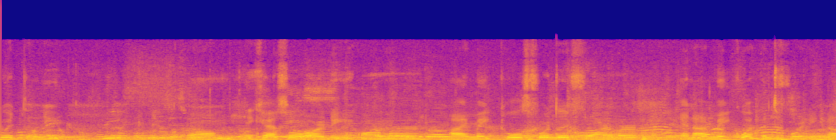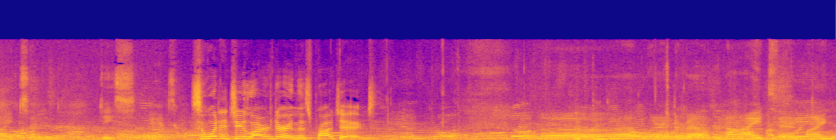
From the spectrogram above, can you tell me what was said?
with in the, um, the castle are the armor. I make tools for the farmer, and I make weapons for the knights and these. And, So, what did you learn during this project? uh, learned about knights and like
